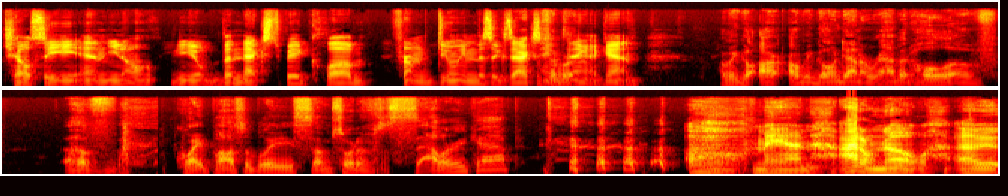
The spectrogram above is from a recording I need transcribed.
Chelsea and you know you know the next big club from doing this exact same we're- thing again. Are we go? Are, are we going down a rabbit hole of of quite possibly some sort of salary cap? Oh man, I don't know. Uh,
